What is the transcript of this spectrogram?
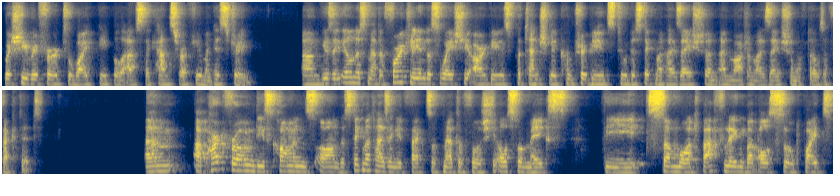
where she referred to white people as the cancer of human history. Um, using illness metaphorically in this way, she argues, potentially contributes to the stigmatization and marginalization of those affected. Um, apart from these comments on the stigmatizing effects of metaphors, she also makes the somewhat baffling but also quite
